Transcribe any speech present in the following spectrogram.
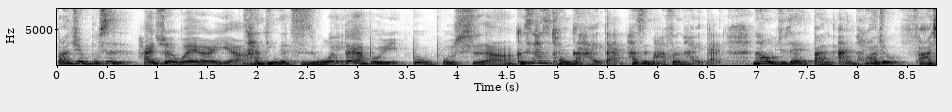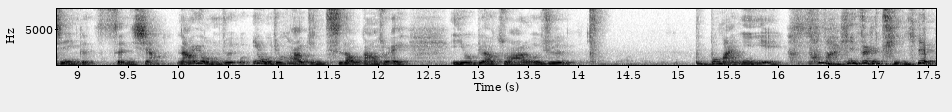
完全不是海水味而已啊！餐厅的滋味。对啊，不不不是啊。可是它是同个海胆，它是马粪海胆。然后我就在办案，后来就发现一个真相。然后因为我们就因为我就后来我已经吃到我刚刚说，哎，以后不要抓了。我觉得不不满意耶，不满意这个体验。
